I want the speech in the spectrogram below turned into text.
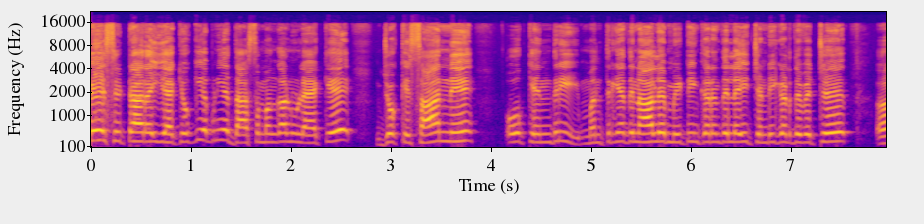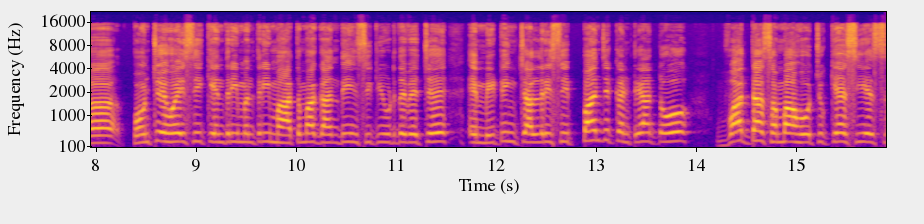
ਬੇਸਿੱਟਾ ਰਹੀ ਹੈ। ਕਿਉਂਕਿ ਆਪਣੀਆਂ 10 ਮੰਗਾਂ ਨੂੰ ਲੈ ਕੇ ਜੋ ਕਿਸਾਨ ਨੇ ਉਹ ਕੇਂਦਰੀ ਮੰਤਰੀਆਂ ਦੇ ਨਾਲ ਮੀਟਿੰਗ ਕਰਨ ਦੇ ਲਈ ਚੰਡੀਗੜ੍ਹ ਦੇ ਵਿੱਚ ਪਹੁੰਚੇ ਹੋਏ ਸੀ ਕੇਂਦਰੀ ਮੰਤਰੀ ਮਹਾਤਮਾ ਗਾਂਧੀ ਇੰਸਟੀਚਿਊਟ ਦੇ ਵਿੱਚ। ਇਹ ਮੀਟਿੰਗ ਚੱਲ ਰਹੀ ਸੀ। 5 ਘੰਟਿਆਂ ਤੋਂ ਵੱਧ ਦਾ ਸਮਾਂ ਹੋ ਚੁੱਕਿਆ ਸੀ। ਇਸ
